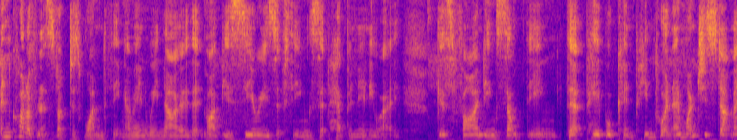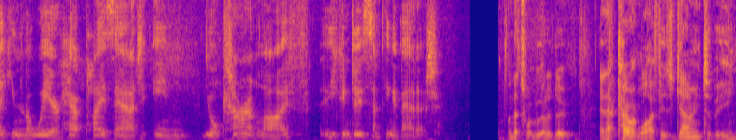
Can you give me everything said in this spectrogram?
And quite often it's not just one thing. I mean, we know that might be a series of things that happen anyway is finding something that people can pinpoint. And once you start making them aware of how it plays out in your current life, you can do something about it. And that's what we've got to do. And our current life is going to be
